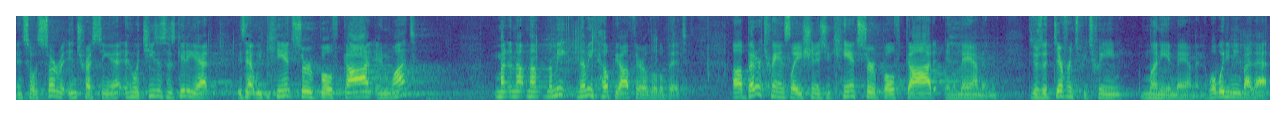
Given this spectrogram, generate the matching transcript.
and so it's sort of interesting. And what Jesus is getting at is that we can't serve both God and what? Now, now, let, me, let me help you out there a little bit. A better translation is you can't serve both God and mammon. There's a difference between money and mammon. Well, what do you mean by that?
